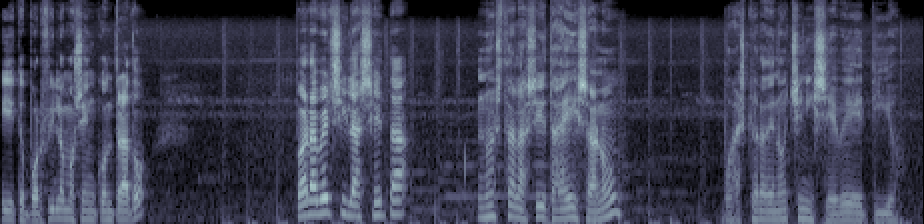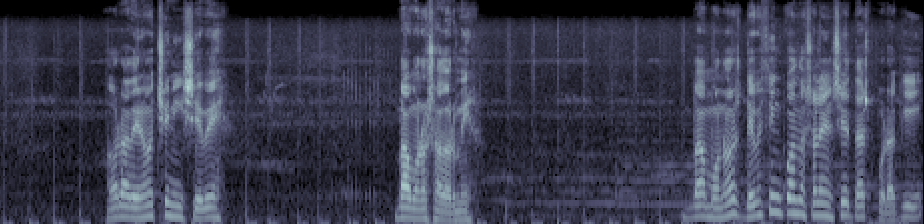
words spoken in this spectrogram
y que por fin lo hemos encontrado, para ver si la seta... No está la seta esa, ¿no? Buah, es que ahora de noche ni se ve, tío. Ahora de noche ni se ve. Vámonos a dormir. Vámonos. De vez en cuando salen setas por aquí.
